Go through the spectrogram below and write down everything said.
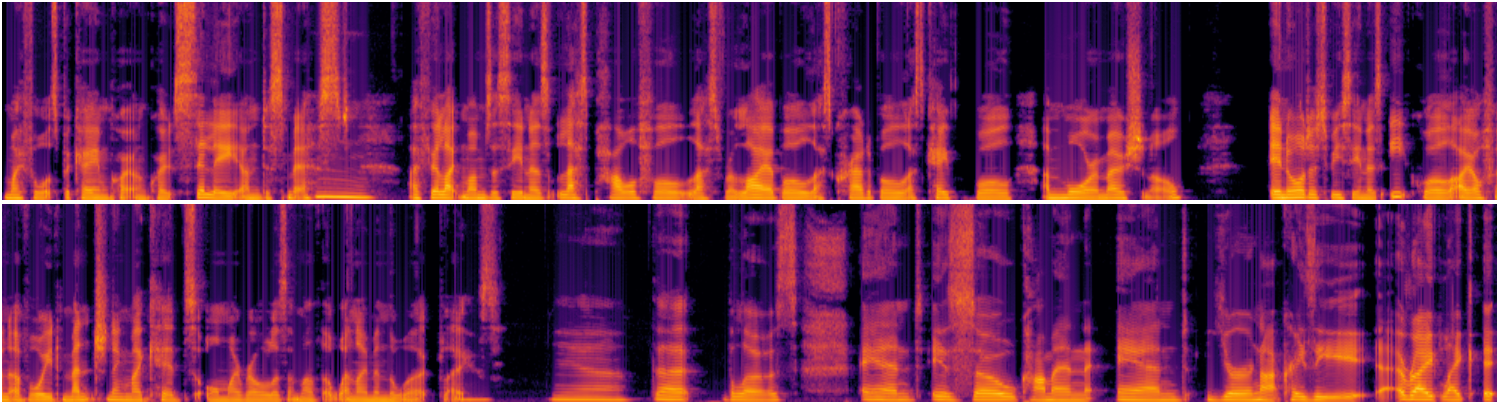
my thoughts became quote unquote silly and dismissed. Hmm. I feel like mums are seen as less powerful, less reliable, less credible, less capable, and more emotional. In order to be seen as equal, I often avoid mentioning my kids or my role as a mother when I'm in the workplace. Yeah, that blows and is so common and you're not crazy uh, right like it,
